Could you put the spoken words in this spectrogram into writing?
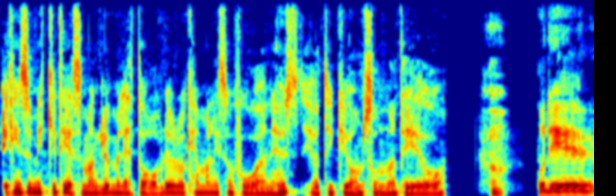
det finns så mycket te som man glömmer lätt av det och då kan man liksom få en höst. Jag tycker ju om sådana te och... Och det,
